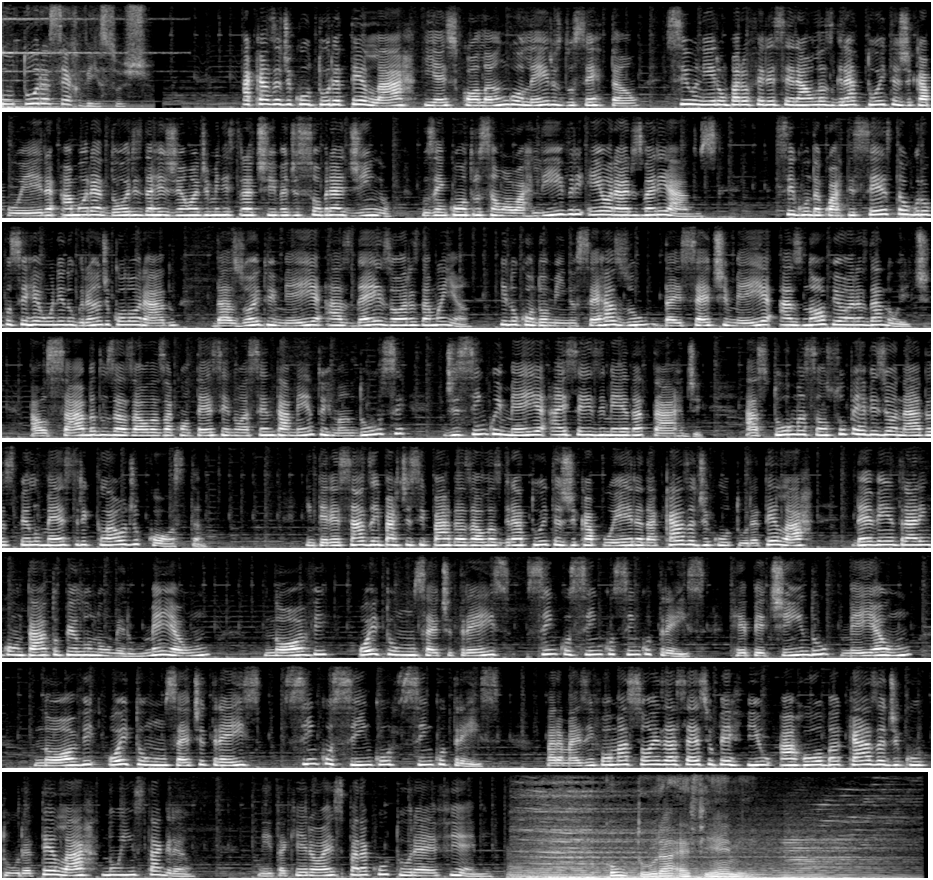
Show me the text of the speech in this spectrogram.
Cultura Serviços. A Casa de Cultura Telar e a Escola Angoleiros do Sertão se uniram para oferecer aulas gratuitas de capoeira a moradores da região administrativa de Sobradinho. Os encontros são ao ar livre em horários variados. Segunda, quarta e sexta, o grupo se reúne no Grande Colorado, das 8h30 às 10 horas da manhã, e no condomínio Serra Azul, das 7h30 às 9 horas da noite. Aos sábados, as aulas acontecem no assentamento Irmã Dulce, de 5h30 às 6h30 da tarde. As turmas são supervisionadas pelo mestre Cláudio Costa. Interessados em participar das aulas gratuitas de capoeira da Casa de Cultura Telar devem entrar em contato pelo número 61 98173 5553, repetindo 61 98173 5553. Para mais informações, acesse o perfil arroba Casa de Cultura Telar no Instagram. Nita Queiroz para Cultura FM. Cultura FM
